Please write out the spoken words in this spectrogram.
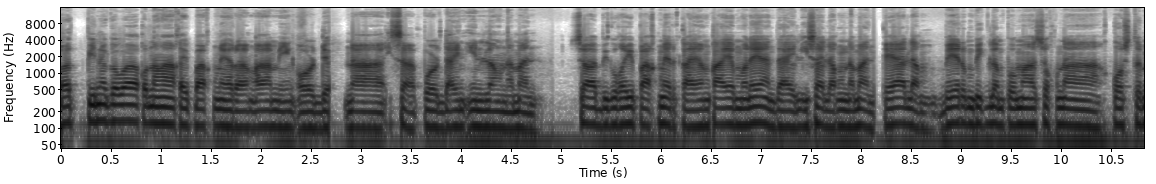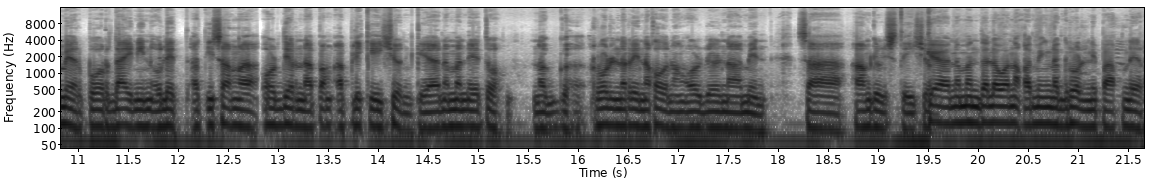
At pinagawa ko na nga kay partner ang aming order na isa for dine-in lang naman. Sabi ko kay partner, kayang-kaya mo na yan dahil isa lang naman. Kaya lang, merong biglang pumasok na customer for dine-in ulit at isang order na pang application. Kaya naman ito, nag-roll na rin ako ng order namin sa Hunger Station. Kaya naman dalawa na kaming nag-roll ni partner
